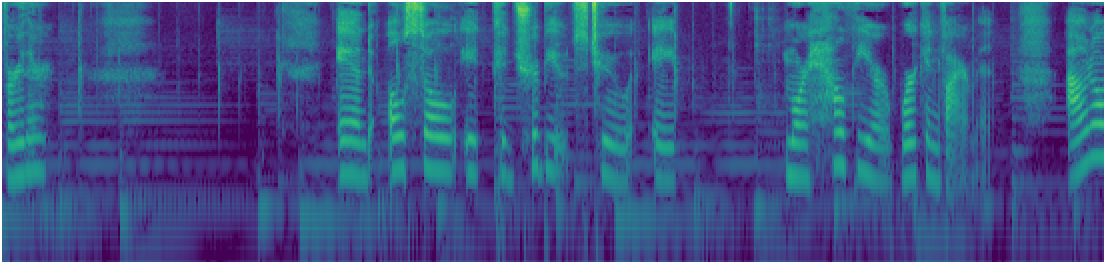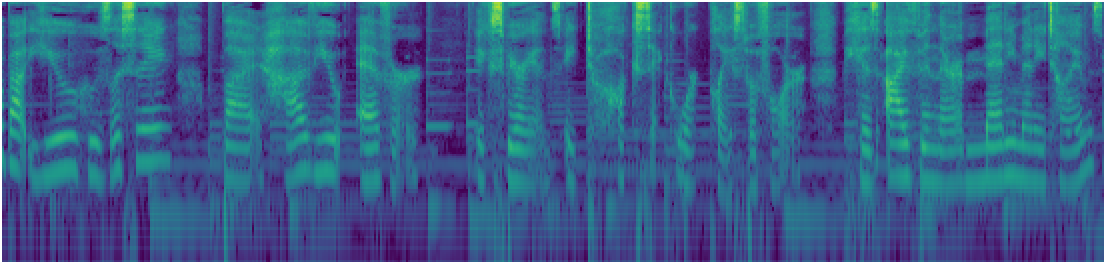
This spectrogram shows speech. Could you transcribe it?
further? And also it contributes to a more healthier work environment. I don't know about you who's listening, but have you ever experienced a toxic workplace before? Because I've been there many, many times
